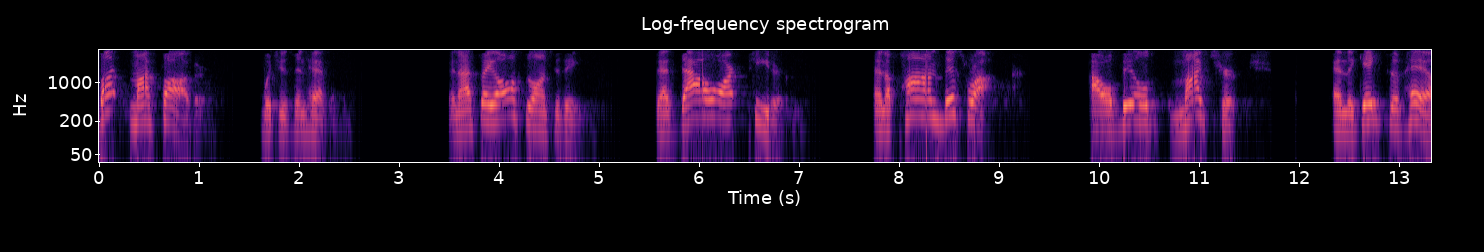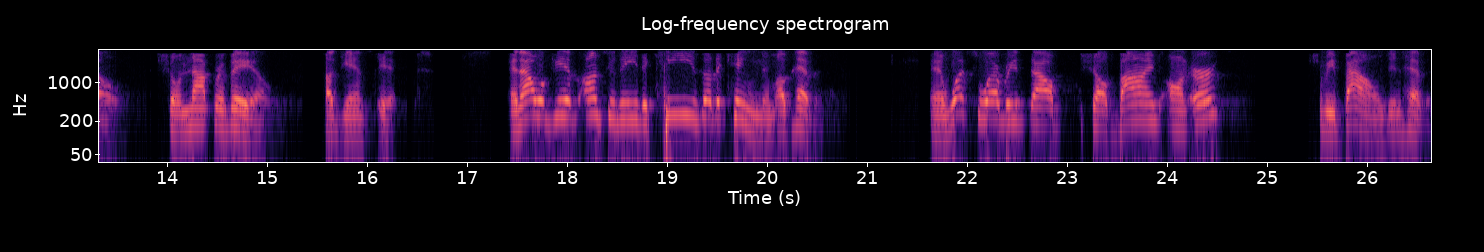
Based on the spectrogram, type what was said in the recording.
but my Father which is in heaven. And I say also unto thee, that thou art Peter, and upon this rock I will build my church, and the gates of hell shall not prevail against it. And I will give unto thee the keys of the kingdom of heaven. And whatsoever thou shalt bind on earth shall be bound in heaven.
